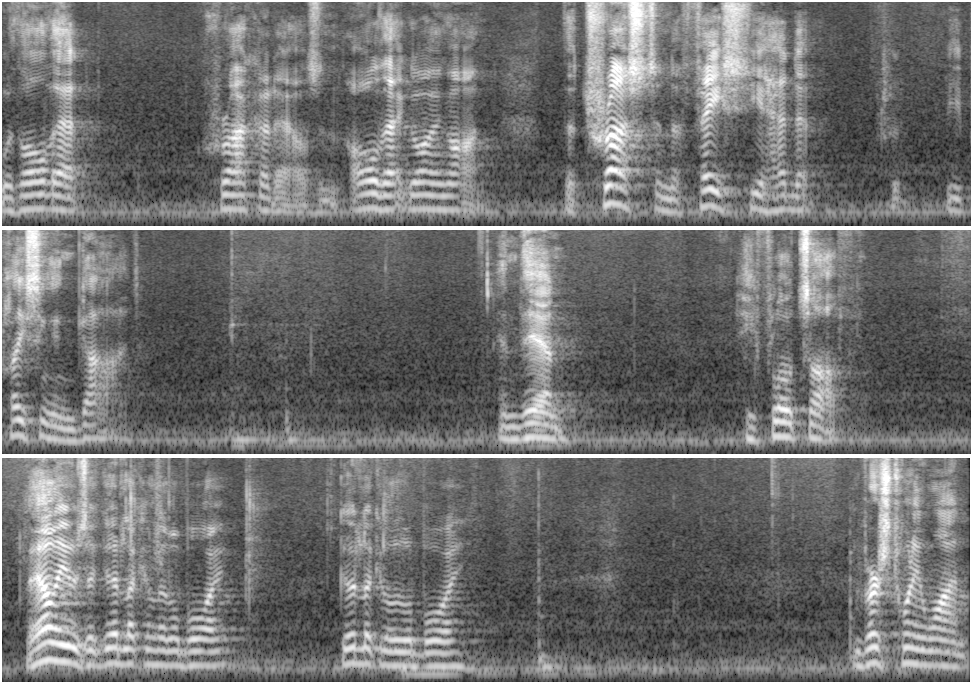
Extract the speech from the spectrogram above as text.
with all that crocodiles and all that going on? The trust and the faith you had to be placing in God. And then he floats off. Well, he was a good looking little boy. Good looking little boy. In verse 21,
